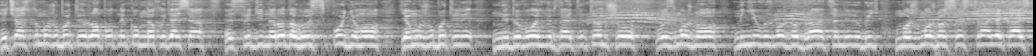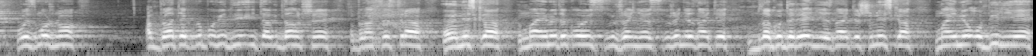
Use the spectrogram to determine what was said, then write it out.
я часто можу бути ропотником, знаходяся серед народу Господнього, я можу бути недовольним, знаєте, тим, що, возможно, мені, возможно, брат це не любить, можливо, сестра якась, возможно, а брат як проповідує і так далі, брат, сестра, е, низько маємо таке служення, служення, знаєте, благодарення, знаєте, що низько маємо обіліє,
